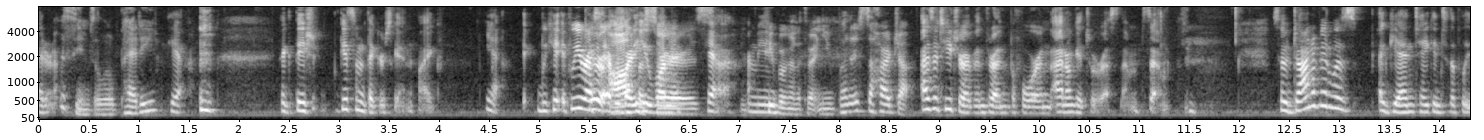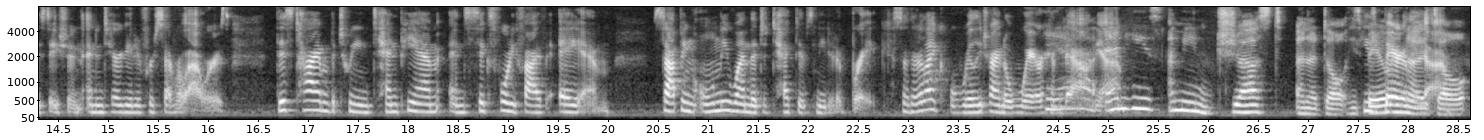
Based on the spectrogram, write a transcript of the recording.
I don't know. This seems a little petty. Yeah. like they should get some thicker skin. Like Yeah. we can, if we arrest You're everybody who wanted, yeah. I mean, People are gonna threaten you, but it's a hard job. as a teacher, I've been threatened before, and I don't get to arrest them. So, so Donovan was again taken to the police station and interrogated for several hours. This time between 10 p.m. and 6:45 a.m., stopping only when the detectives needed a break. So they're like really trying to wear him down. Yeah. and he's, I mean, just an adult. He's, He's barely, barely, an yeah. adult.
